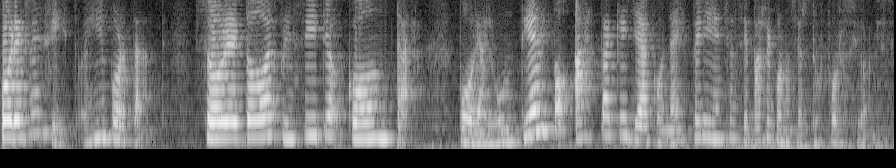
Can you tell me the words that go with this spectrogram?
Por eso insisto, es importante, sobre todo al principio, contar por algún tiempo hasta que ya con la experiencia sepas reconocer tus porciones.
